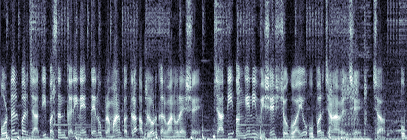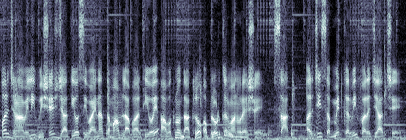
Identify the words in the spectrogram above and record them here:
પોર્ટલ પર જાતિ પસંદ કરીને તેનું પ્રમાણપત્ર અપલોડ કરવાનું રહેશે. જાતિ અંગેની વિશેષ જોગવાઈઓ ઉપર જણાવેલ છે. છ. ઉપર જણાવેલી વિશેષ જાતિઓ સિવાયના તમામ લાભાર્થીઓએ આવકનો દાખલો અપલોડ કરવાનો રહેશે. સાત. અરજી સબમિટ કરવી ફરજિયાત છે.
